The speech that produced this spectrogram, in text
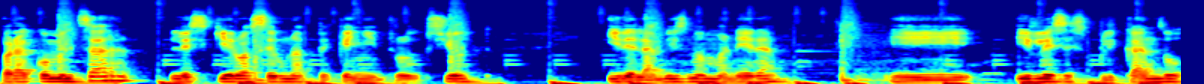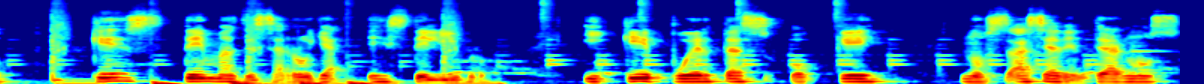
Para comenzar, les quiero hacer una pequeña introducción y de la misma manera eh, irles explicando qué temas desarrolla este libro y qué puertas o qué nos hace adentrarnos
